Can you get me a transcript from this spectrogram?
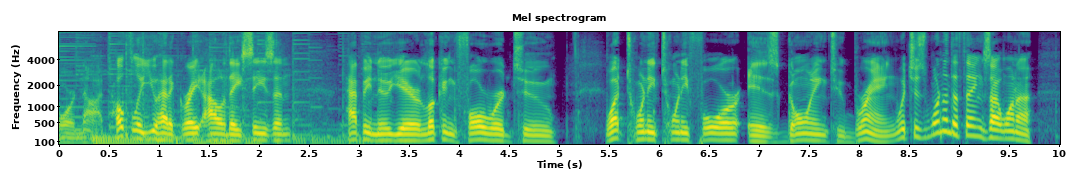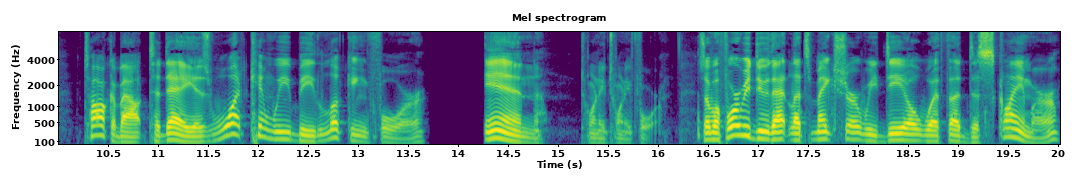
or not. Hopefully, you had a great holiday season. Happy New Year. Looking forward to what 2024 is going to bring, which is one of the things I want to talk about today is what can we be looking for in 2024. So before we do that, let's make sure we deal with a disclaimer.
